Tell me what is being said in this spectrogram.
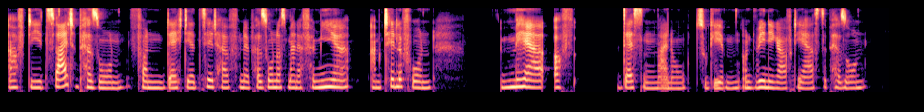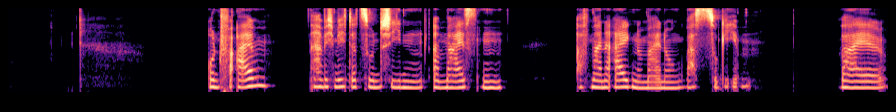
auf die zweite Person, von der ich dir erzählt habe, von der Person aus meiner Familie am Telefon, mehr auf dessen Meinung zu geben und weniger auf die erste Person. Und vor allem habe ich mich dazu entschieden, am meisten auf meine eigene Meinung was zu geben, weil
